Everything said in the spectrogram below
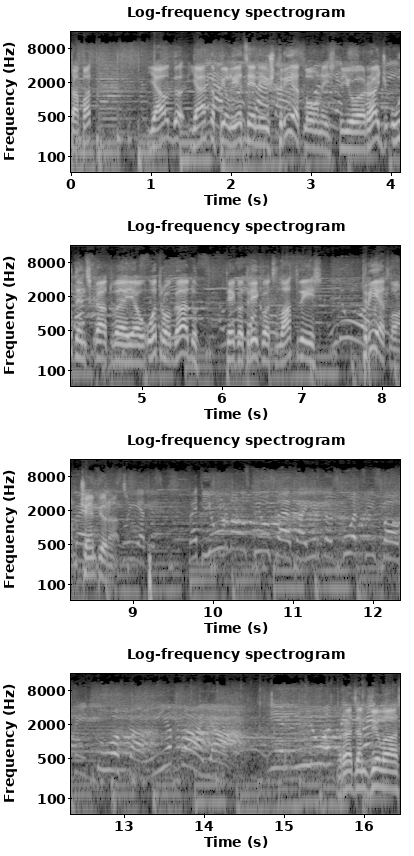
Tāpat Jēkabpili iecienījuši triatlonisti, jo Raģu ūdenskrātuvē jau otro gadu tiekot rīkots Latvijas triatlona čempionāts. Bet Jūrmālas pilsētā ir tas gods izbaudīt to, ka Liepājā. Redzam zilās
